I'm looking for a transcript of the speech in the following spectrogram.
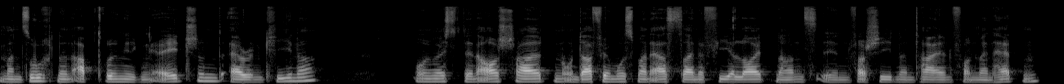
man sucht einen abtrünnigen Agent, Aaron Keener, und möchte den ausschalten. Und dafür muss man erst seine vier Leutnants in verschiedenen Teilen von Manhattan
